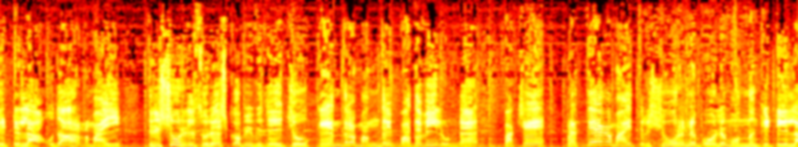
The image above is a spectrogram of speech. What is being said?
കിട്ടില്ല. ഉദാഹരണമായി തൃശ്ശൂരിൽ സുരേഷ് ഗോപി വിജയിച്ചു. കേന്ദ്രമന്ത്രി പദവിയിലുണ്ട്. പക്ഷേ പ്രത്യേകമായി തൃശൂരിന് പോലും ഒന്നും കിട്ടിയില്ല.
